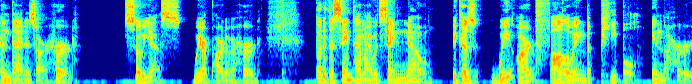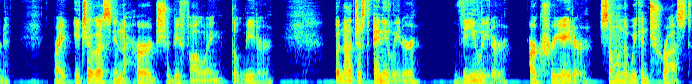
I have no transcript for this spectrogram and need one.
and that is our herd. So, yes, we are part of a herd. But at the same time, I would say no, because we aren't following the people in the herd, right? Each of us in the herd should be following the leader, but not just any leader, the leader, our creator, someone that we can trust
